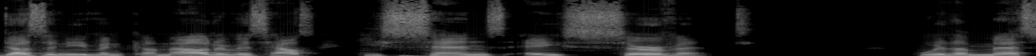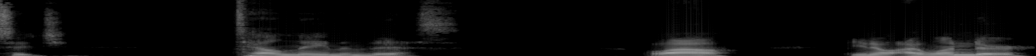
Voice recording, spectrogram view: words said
doesn't even come out of his house. He sends a servant with a message Tell Naaman this. Wow. You know, I wonder,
